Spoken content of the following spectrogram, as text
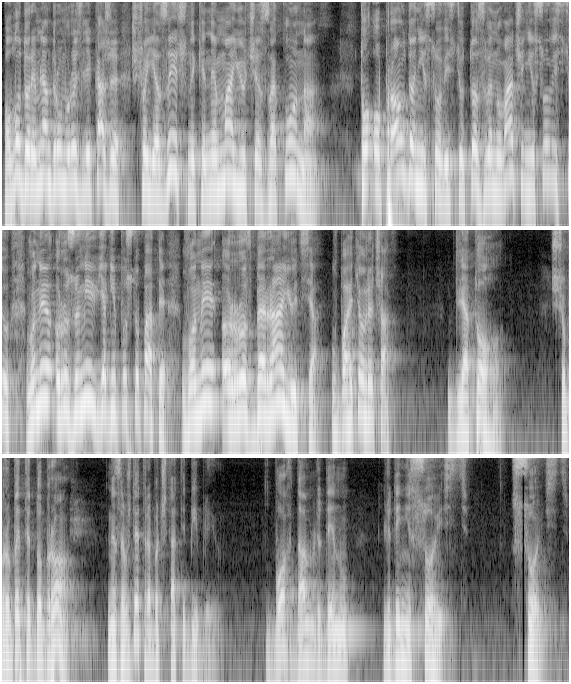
Павло до римлян другому розділі каже, що язичники, не маючи закона, то оправдані совістю, то звинувачені совістю, вони розуміють, як їм поступати. Вони розбираються в багатьох речах. Для того, щоб робити добро, не завжди треба читати Біблію. Бог дав людину, людині совість. Совість.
